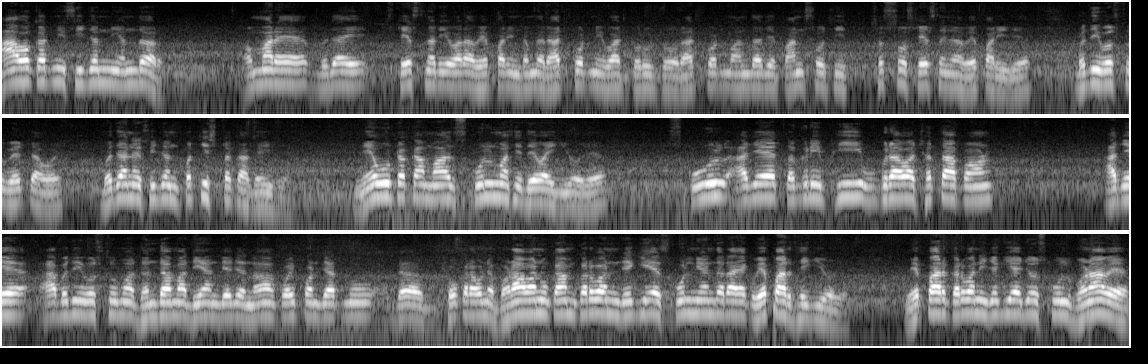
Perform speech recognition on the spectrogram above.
આ વખતની સિઝનની અંદર અમારે બધાય સ્ટેશનરીવાળા વેપારીને તમે રાજકોટની વાત કરું તો રાજકોટમાં અંદાજે પાંચસોથી છસો સ્ટેશનરીના વેપારી છે. બધી વસ્તુ વેચતા હોય. બધાને સિઝન પચીસ ટકા ગઈ છે. નેવું ટકા માલ સ્કૂલમાંથી દેવાઈ ગયો છે. સ્કૂલ આજે તગડી ફી ઉઘરાવા છતાં પણ આજે આ બધી વસ્તુમાં ધંધામાં ધ્યાન દે છે ન કોઈ પણ જાતનું છોકરાઓને ભણાવવાનું કામ કરવાની જગ્યાએ સ્કૂલની અંદર આ એક વેપાર થઈ ગયો છે. વેપાર કરવાની જગ્યાએ જો સ્કૂલ ભણાવે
